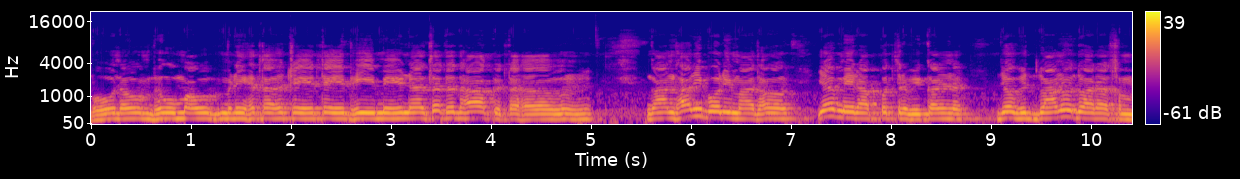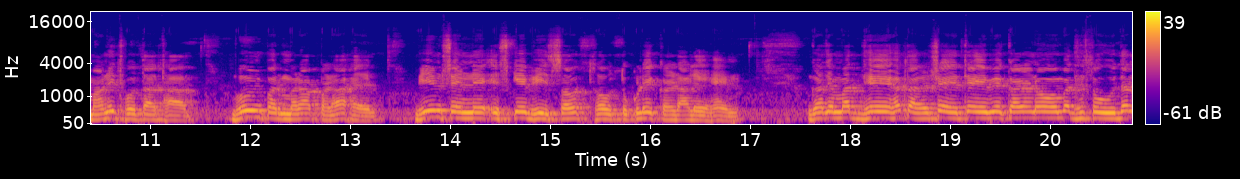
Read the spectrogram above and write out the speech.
भूनौ भूमौ मृहत चेते भीमेन सतधा कृत गांधारी बोली, माधव, यह मेरा पुत्र विकर्ण, जो विद्वानों द्वारा सम्मानित होता था, भूमि पर मरा पड़ा है। भीमसेन ने इसके भी सौ सौ टुकड़े कर डाले हैं। गज मध्ये हतर्षेते विकर्णो मधुसूदन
